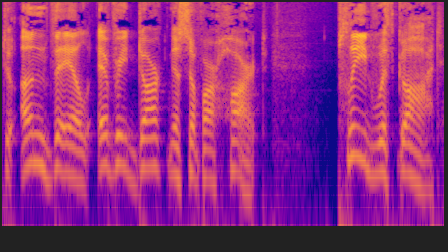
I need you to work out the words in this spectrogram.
to unveil every darkness of our heart. Plead with God.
